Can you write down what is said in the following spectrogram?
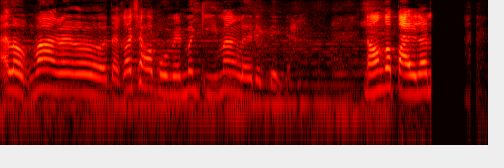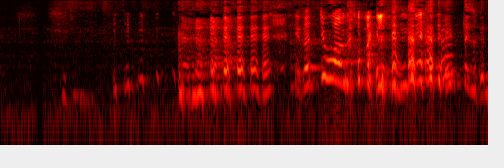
ตลกมากเลยเออแต่ก็ชอบโมเมนต์เมื่อกี้มากเลยเด็กๆอะ น้องก็ไปแล้วนะเดี๋ยวก็จ้วงเข้าไปเลยแม่ได้ตื่น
